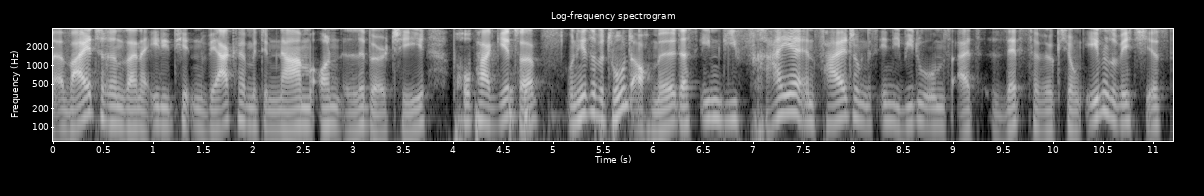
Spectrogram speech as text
weiteren seiner editierten Werke mit dem Namen On Liberty propagierte. Und hierzu betont auch Mill, dass ihm die freie Entfaltung des Individuums als Selbstverwirklichung ebenso wichtig ist,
